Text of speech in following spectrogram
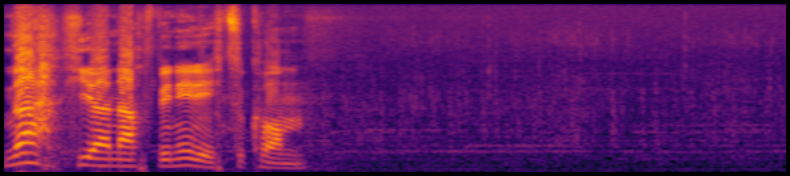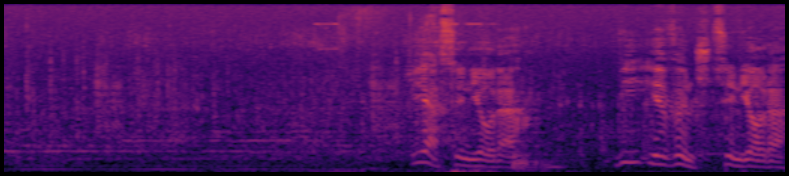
na, hier nach Venedig zu kommen. Ja, Signora. Wie ihr wünscht, Signora.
